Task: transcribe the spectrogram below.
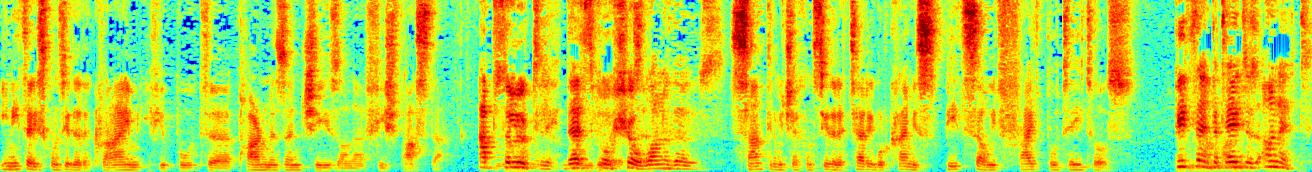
in Italy it's considered a crime if you put uh, parmesan cheese on a fish pasta. Absolutely, that's for sure one of those. Something which I consider a terrible crime is pizza with fried potatoes, Pizza and No, potatoes on it.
